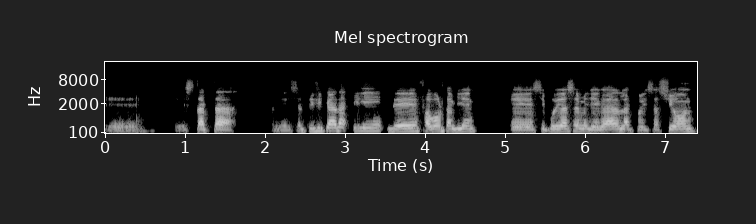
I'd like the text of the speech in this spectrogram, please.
eh, esta acta eh, certificada y de favor también eh, si pudiera hacerme llegar la actualización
